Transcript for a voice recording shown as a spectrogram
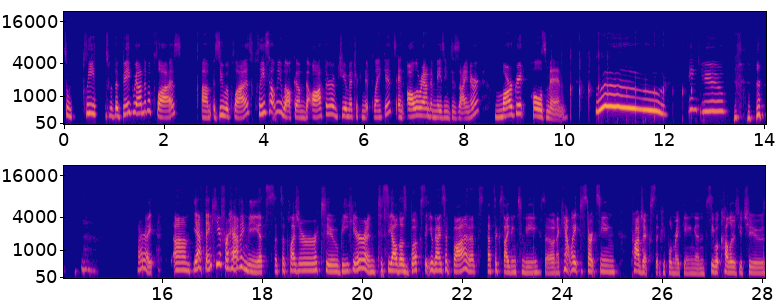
So please, with a big round of applause, um, Zoom applause, please help me welcome the author of Geometric Knit Blankets and all around amazing designer, Margaret Holzman. Woo! Thank you. all right. Um, yeah, thank you for having me. It's it's a pleasure to be here and to see all those books that you guys have bought. That's that's exciting to me. So, and I can't wait to start seeing projects that people are making and see what colors you choose.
